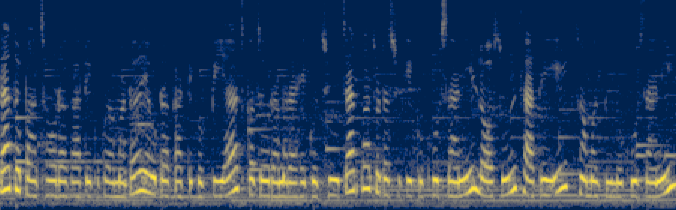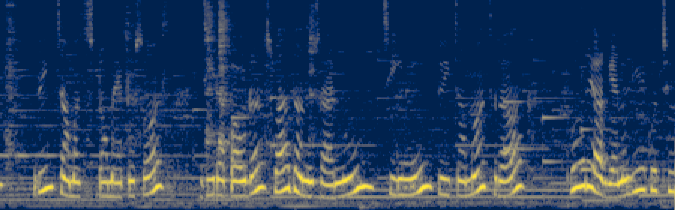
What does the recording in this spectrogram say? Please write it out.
रातो पाँच छवटा काटेको टमाटर एउटा काटेको पियाज कचौरामा राखेको छु चार पाँचवटा सुकेको खुर्सानी लसुन साथै एक चमच धुलो खुर्सानी दुई चमच टमाटो सस जिरा पाउडर स्वाद अनुसार नुन चिनी दुई चमच र थोरै अर्ग्यानो लिएको छु।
